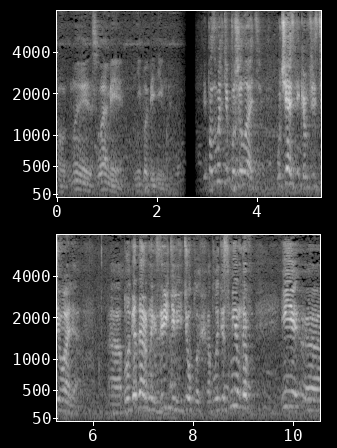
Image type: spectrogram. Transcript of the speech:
вот, мы с вами непобедимы. И позвольте пожелать участникам фестиваля э, благодарных зрителей теплых аплодисментов и э,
